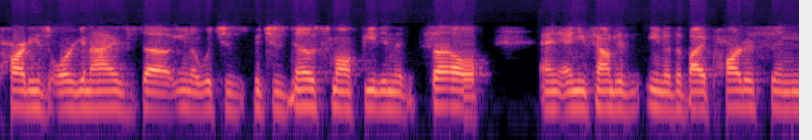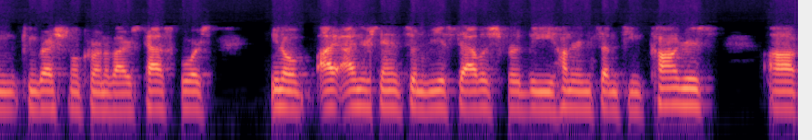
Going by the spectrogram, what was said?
parties organized, uh, you know, which is which is no small feat in itself. And, and you founded, you know, the bipartisan Congressional Coronavirus Task Force. You know, I, I understand it's been reestablished for the 117th Congress. Um,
